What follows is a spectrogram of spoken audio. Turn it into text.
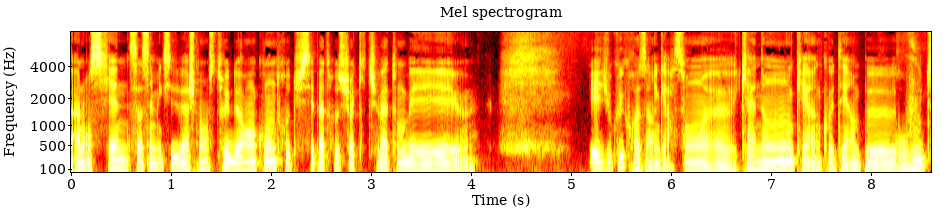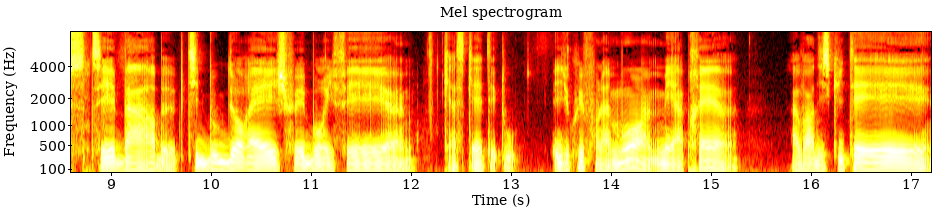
À l'ancienne, ça, ça m'excite vachement. Ce truc de rencontre où tu sais pas trop sur qui tu vas tomber. euh. Et du coup, il croise un garçon euh, canon qui a un côté un peu roots, tu sais, barbe, petite boucle d'oreille, cheveux ébouriffés, casquette et tout. Et du coup, ils font l'amour, mais après euh, avoir discuté,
